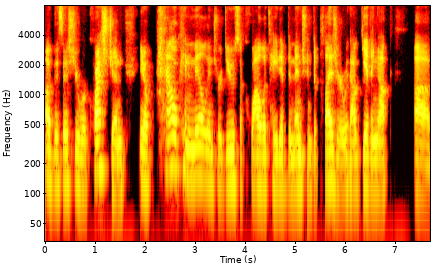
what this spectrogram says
of this issue or question. You know, how can Mill introduce a qualitative dimension to pleasure without giving up? Uh,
